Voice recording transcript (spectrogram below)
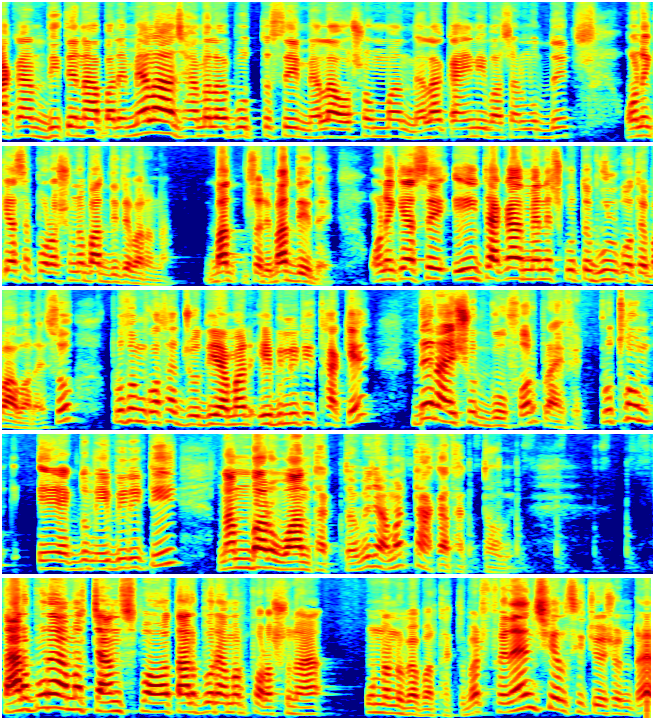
টাকা দিতে না পারে, মেলা ঝামেলা পড়তেছে, মেলা অসম্মান, মেলা কাহিনী বাসার মধ্যে। অনেকে আছে পড়াশোনা বাদ দিতে পারে না। বাদ সরি বাদ দিয়ে দেয়। অনেকে আছে এই টাকা ম্যানেজ করতে ভুল পথে পা বাড়ায়। সো প্রথম কথা, যদি আমার এবিলিটি থাকে then I should go for private প্রথম একদম এবিলিটি নাম্বার ওয়ান থাকতে হবে যে আমার টাকা থাকতে হবে। তারপরে আমার চান্স পাওয়া, তারপরে আমার পড়াশোনা, অন্যান্য ব্যাপার থাকতো বাট ফিনান্সিয়াল সিচুয়েশনটা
